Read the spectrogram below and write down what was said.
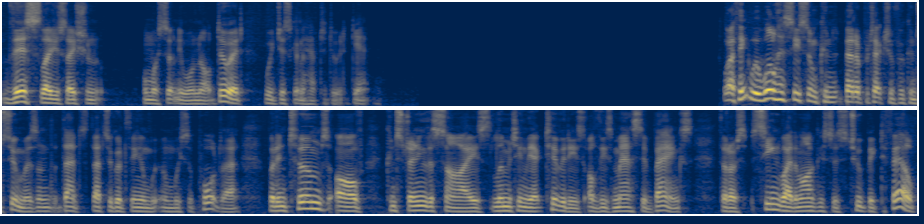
This legislation almost certainly will not do it. We're just going to have to do it again. Well, I think we will see some better protection for consumers, and that's, that's a good thing, and we, and we, support that. But in terms of constraining the size, limiting the activities of these massive banks that are seen by the markets as too big to fail,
